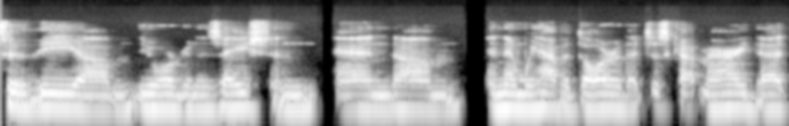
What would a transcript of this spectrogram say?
to the um, the organization. And um, and then we have a daughter that just got married that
